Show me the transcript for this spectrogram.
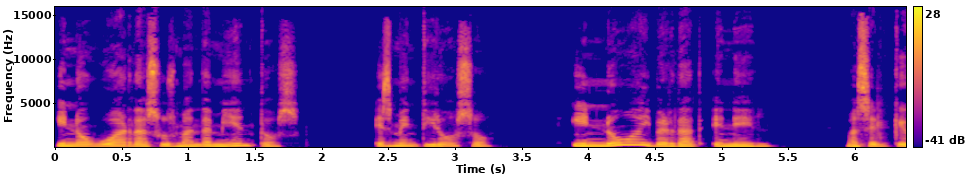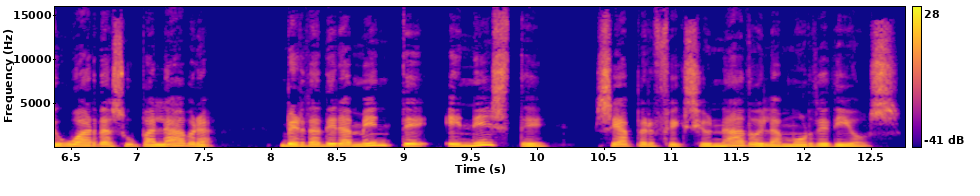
y no guarda sus mandamientos, es mentiroso, y no hay verdad en él. Mas el que guarda su palabra, verdaderamente en éste se ha perfeccionado el amor de Dios.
